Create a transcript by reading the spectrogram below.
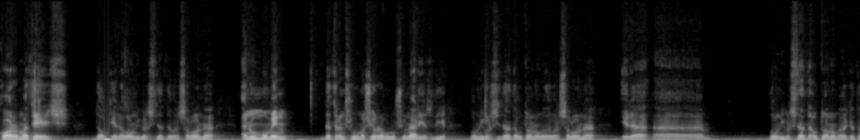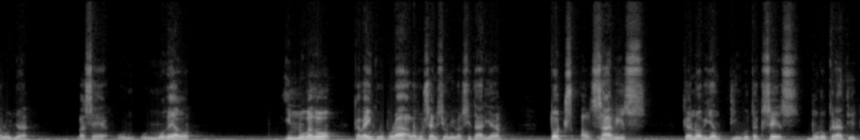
cor mateix del que era la Universitat de Barcelona en un moment de transformació revolucionària, és a dir, la Universitat Autònoma de Barcelona era eh, la Universitat Autònoma de Catalunya va ser un, un model innovador que va incorporar a la docència universitària tots els savis que no havien tingut accés burocràtic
